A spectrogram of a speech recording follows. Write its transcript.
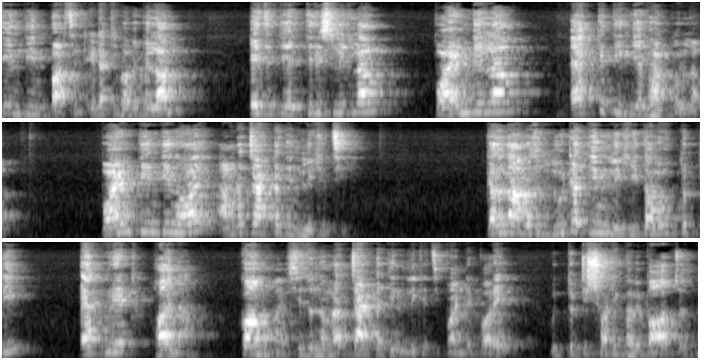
তিন তিন পার্সেন্ট এটা কীভাবে পেলাম? এই যে তেত্রিশ লিখলাম পয়েন্ট দিলাম, এককে তিন দিয়ে ভাগ করলাম। পয়েন্ট তিন তিন হয়, আমরা চারটা তিন লিখেছি। কেননা আমরা যদি দুইটা তিন লিখি, তাহলে উত্তরটি অ্যাকুরেট হয় না, কম হয়। সেজন্য আমরা চারটা তিন লিখেছি পয়েন্টের পরে। উত্তরটি সঠিকভাবে পাওয়ার জন্য।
